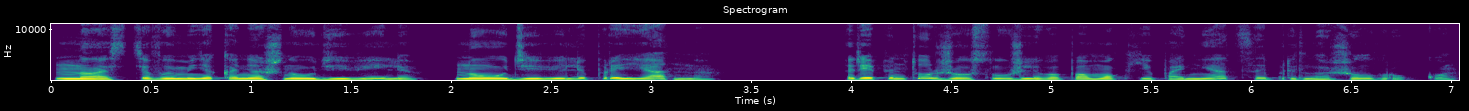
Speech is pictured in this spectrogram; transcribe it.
«Настя, вы меня, конечно, удивили, но удивили приятно». Репин тут же услужливо помог ей подняться и предложил руку.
